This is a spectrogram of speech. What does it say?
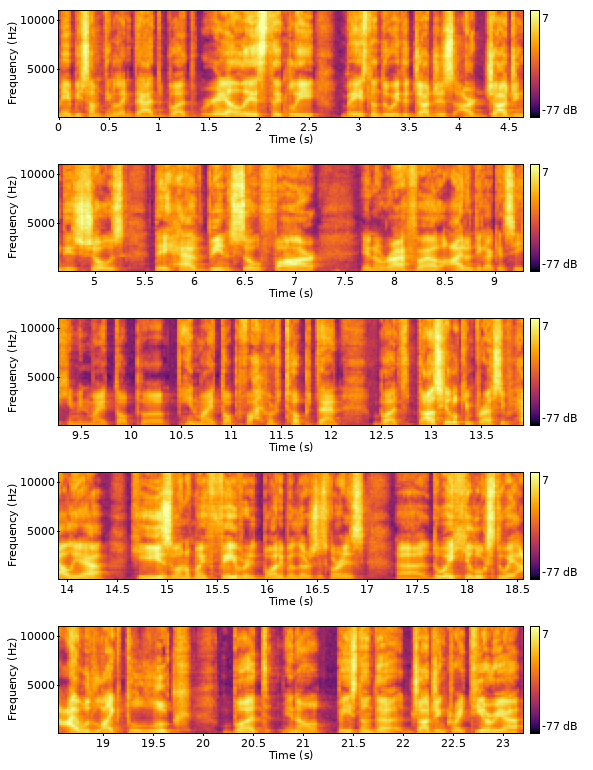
maybe something like that, but realistically, based on the way the judges are judging these shows, they have been so far, you know, Raphael. I don't think I can see him in my top uh, in my top 5 or top 10, but does he look impressive? Hell yeah, he is one of my favorite bodybuilders as far as uh, the way he looks, the way I would like to look, but you know, based on the judging criteria,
